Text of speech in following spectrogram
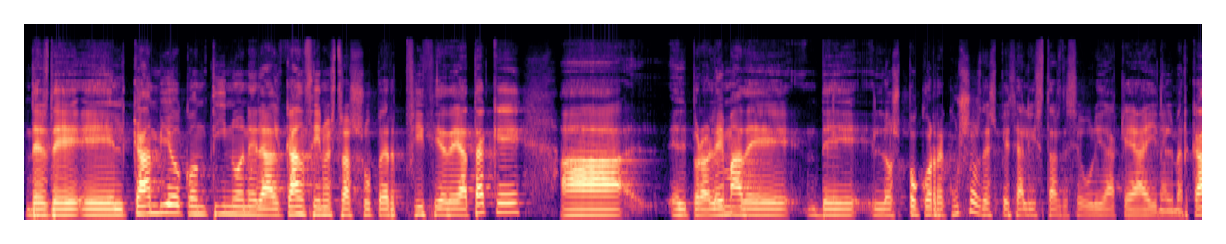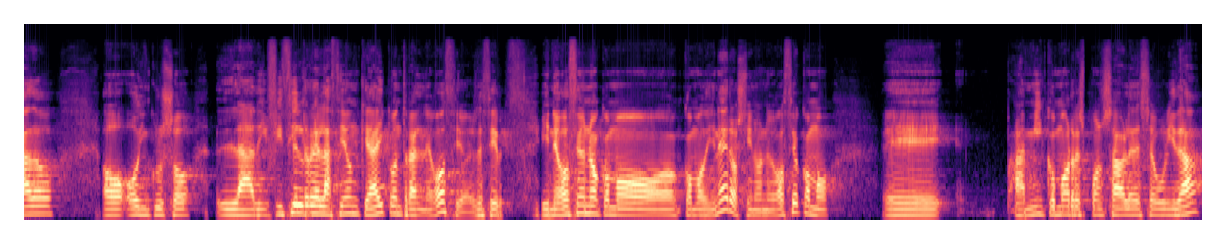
desde el cambio continuo en el alcance y nuestra superficie de ataque, a el problema de, los pocos recursos de especialistas de seguridad que hay en el mercado, o, incluso la difícil relación que hay contra el negocio. Es decir, y negocio no como, dinero, sino negocio como eh, a mí como responsable de seguridad,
